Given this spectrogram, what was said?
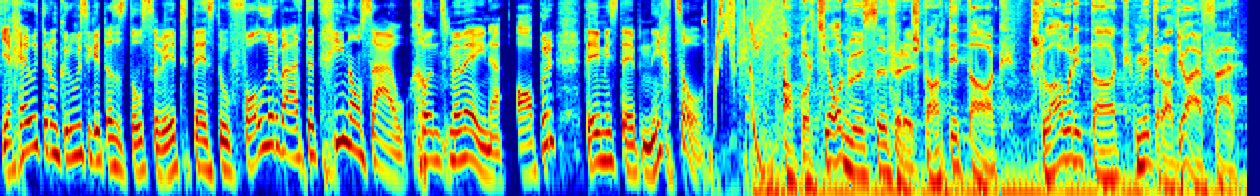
Je kälter und grusiger das es draussen wird, desto voller werden die Kinosäle, könnte man meinen. Aber dem ist eben nicht so. Eine Portion Wissen für einen starken Tag. Schlauere Tag mit Radio FR.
